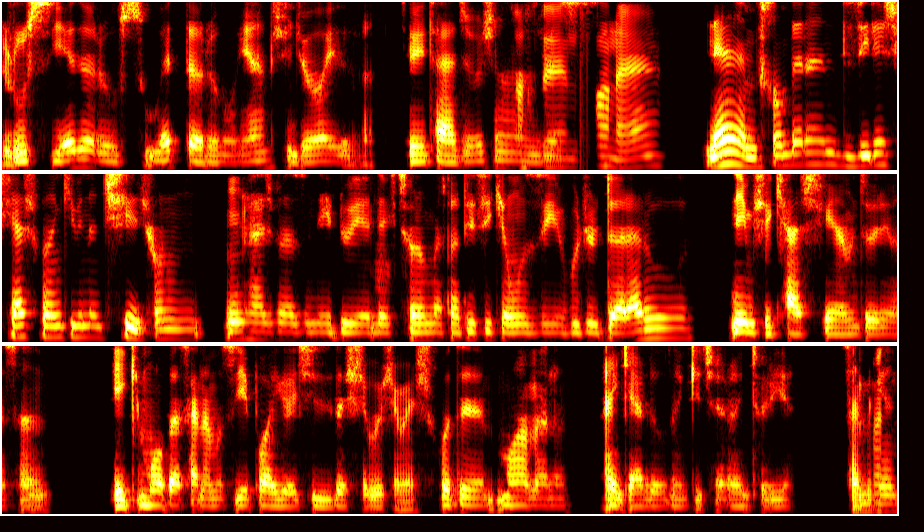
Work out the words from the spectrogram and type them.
روسیه داره و سوئد داره و یه همچین جاهایی دارن. که تجربهشون انسانه؟ نه می‌خوام برن زیرش کشف کنن که ببینن چیه چون اون حجم از نیروی الکترومغناطیسی که اون زیر وجود داره رو نمیشه کشفی همینطوری مثلا یک ما مثلا واسه یه پایگاه چیزی داشته باشیمش. خود ما هم الان کرده بودن که چرا اینطوریه. مثلا میگن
